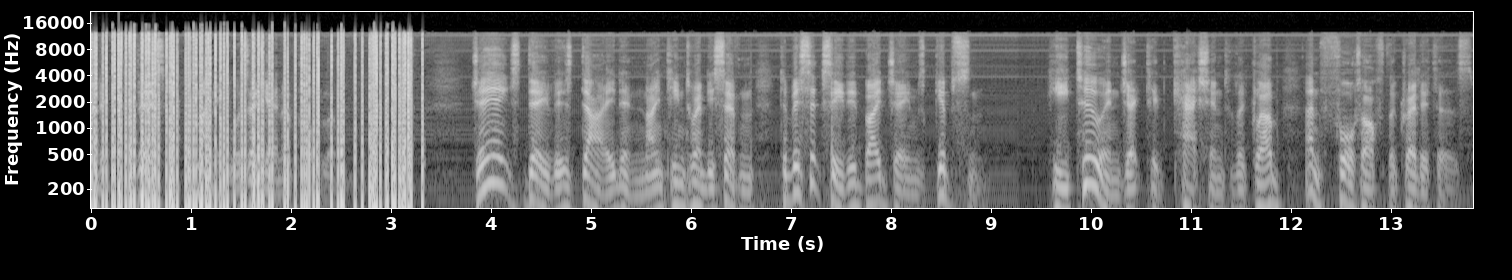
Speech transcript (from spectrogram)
Added to this, money was again a problem. J.H. Davies died in 1927 to be succeeded by James Gibson. He too injected cash into the club and fought off the creditors.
